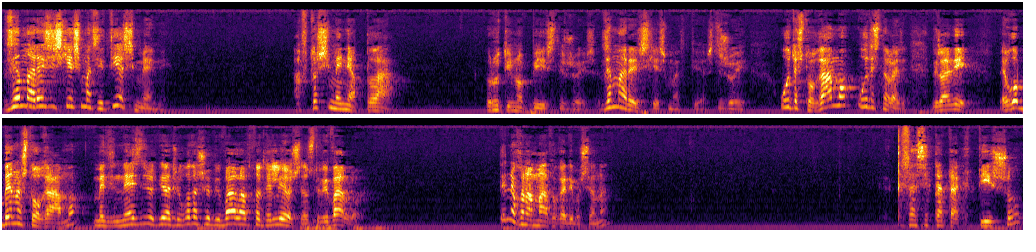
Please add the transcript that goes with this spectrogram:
Δεν μ' αρέσει η σχέση μαθητεία σημαίνει. Αυτό σημαίνει απλά ρουτινοποίηση τη ζωή. Δεν μ' αρέσει η σχέση μαθητεία στη ζωή. Ούτε στο γάμο, ούτε στην εργασία. Δηλαδή, εγώ μπαίνω στο γάμο με την αίσθηση ότι κοίταξε, εγώ θα σου επιβάλλω αυτό τελείωσε, θα σου το επιβάλλω. Δεν έχω να μάθω κάτι από σένα. Θα σε κατακτήσω,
